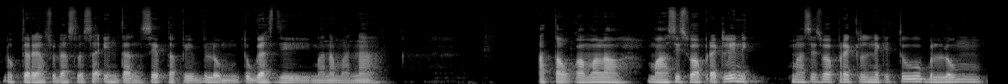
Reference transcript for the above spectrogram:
Dokter yang sudah selesai internship tapi belum tugas di mana-mana. Atau malah mahasiswa preklinik? Mahasiswa preklinik itu belum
